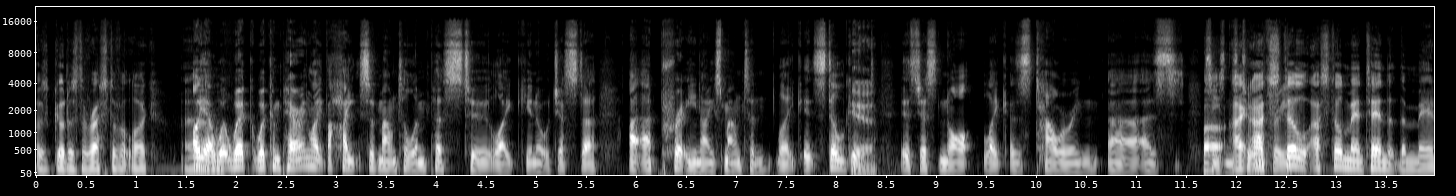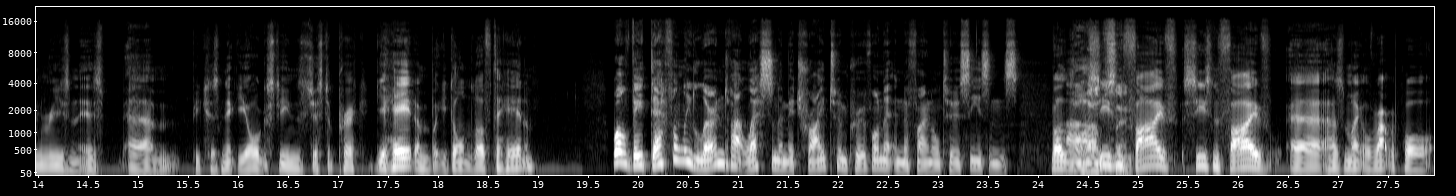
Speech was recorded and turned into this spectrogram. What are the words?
as good as the rest of it. Like, oh yeah, Um, we're, we're we're comparing like the heights of Mount Olympus to like you know just a a, a pretty nice mountain. Like it's still good. Yeah. It's just not like as towering uh, as but seasons I, two I and three. still I still maintain that the main reason is um, because Nicky Augustine's just a prick. You hate him, but you don't love to hate him. Well, they definitely learned that lesson and they tried to improve on it in the final two seasons. Well, Um, season 100%. five, season five uh, has Michael Rapaport,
